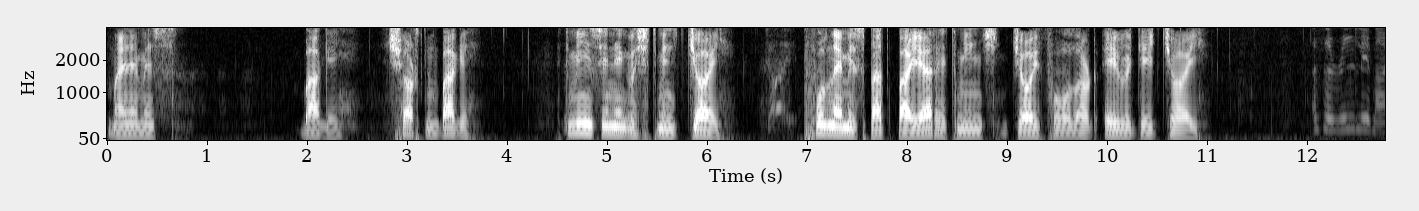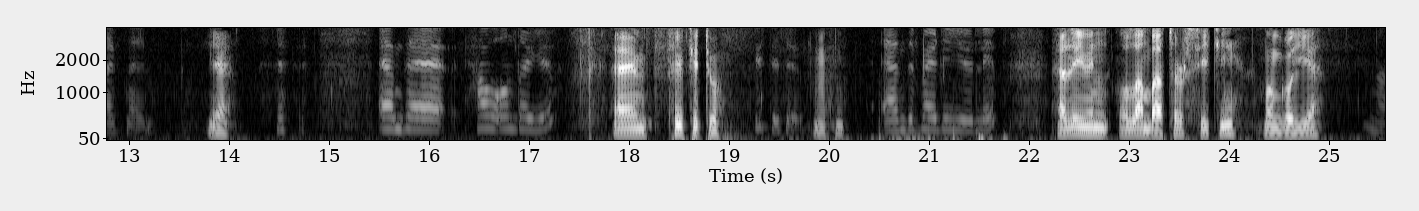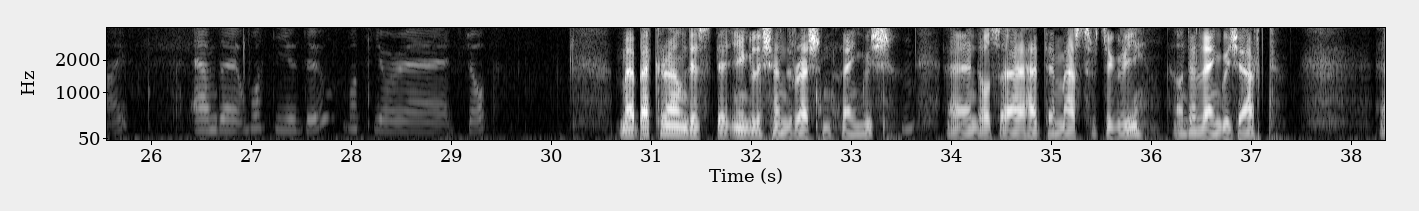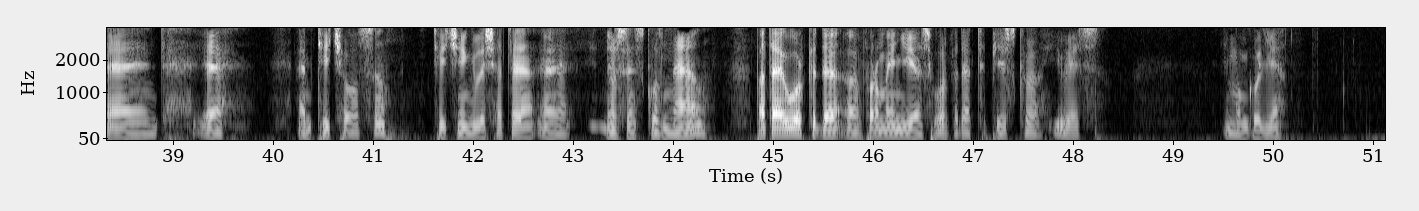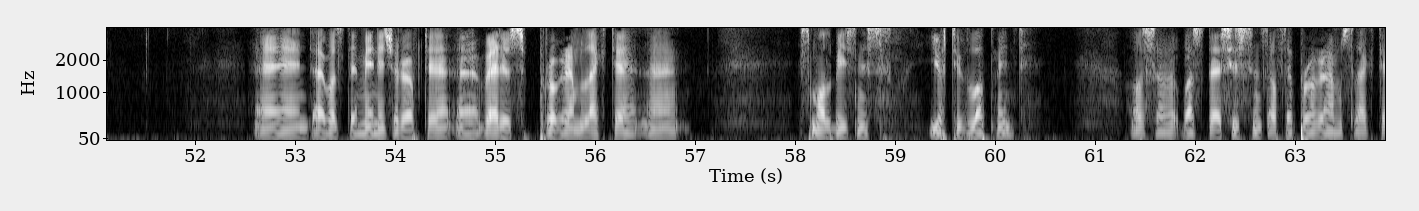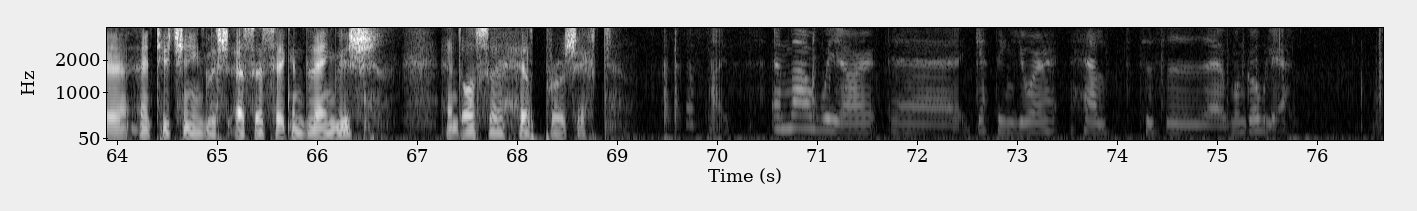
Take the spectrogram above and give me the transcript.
My name is Buggy, short and Buggy. It means in English it means joy. Joy. Full name is Batbayar. It means joyful or everyday joy. That's a really nice name. Yeah. and uh, how old are you? I'm 52. 52. Mm -hmm. And where do you live? I live in Ulaanbaatar city, Mongolia. Nice. And uh, what do you do? What's your uh, job? My background is the English and Russian language, Mm. and also I had a master's degree on the language art. And yeah, I'm teacher also, teach English at the uh, nursing school now. But I worked uh, for many years. Worked at Corps US in Mongolia. And I was the manager of the uh, various program like the uh, small business youth development. Also was the assistant of the programs like the uh, teaching English as a second language and also a health project. That's nice. And now we are uh, getting your help to see uh, Mongolia.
